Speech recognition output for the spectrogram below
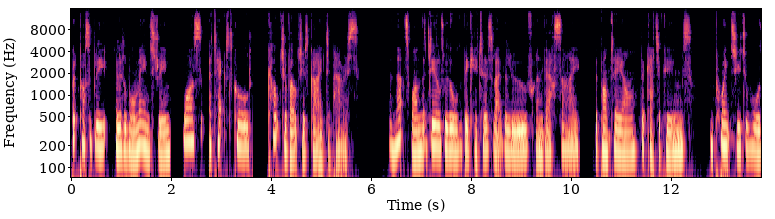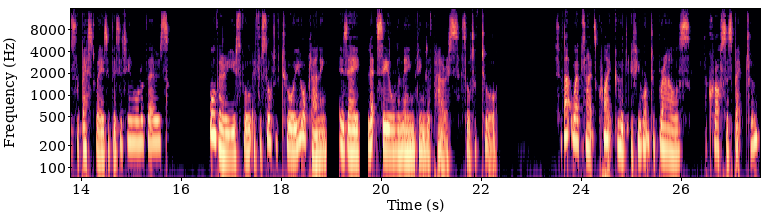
but possibly a little more mainstream, was a text called Culture Vulture's Guide to Paris. And that's one that deals with all the big hitters like the Louvre and Versailles, the Pantheon, the catacombs, and points you towards the best ways of visiting all of those. All very useful if the sort of tour you're planning is a let's see all the main things of Paris sort of tour. So that website's quite good if you want to browse across the spectrum.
